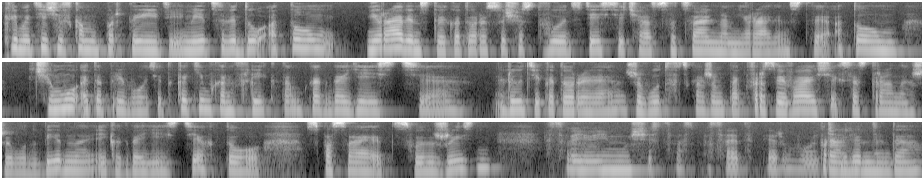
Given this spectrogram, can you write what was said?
климатическом апартеиде, имеется в виду о том неравенстве, которое существует здесь сейчас, социальном неравенстве, о том, к чему это приводит, к каким конфликтам, когда есть э, люди, которые живут, скажем так, в развивающихся странах, живут бедно, и когда есть те, кто спасает свою жизнь. Свое имущество спасает в первую очередь. Правильно, да.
